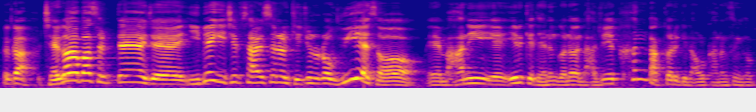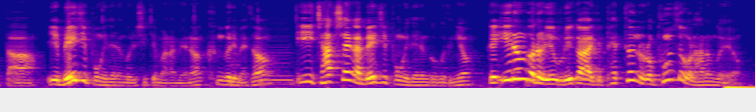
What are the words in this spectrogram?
그러니까 제가 봤을 때 이제 224일선을 기준으로 위에서 예, 많이 예, 이렇게 되는 거는 나중에 큰 밥그릇이 나올 가능성이 높다. 이게 매집봉이 되는 거죠. 쉽게 말하면 큰 그림에서 이 자체가 매집봉이 되는 거거든요. 그러니까 이런 거를 우리가 이제 패턴으로 분석을 하는 거예요.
